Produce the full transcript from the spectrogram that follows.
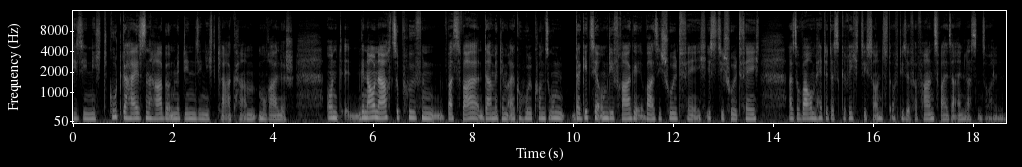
die sie nicht gut geheißen habe und mit denen sie nicht klarkam, moralisch. Und genau nachzuprüfen, was war da mit dem Alkoholkonsum, da geht es ja um die Frage, war sie schuldfähig, ist sie schuldfähig? Also warum hätte das Gericht sich sonst auf diese Verfahrensweise einlassen sollen?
